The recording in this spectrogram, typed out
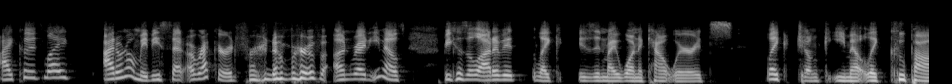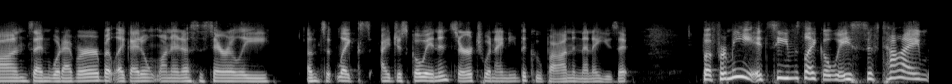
I could like I don't know, maybe set a record for a number of unread emails because a lot of it like is in my one account where it's like junk email, like coupons and whatever, but like I don't want to necessarily uns- like I just go in and search when I need the coupon and then I use it. But for me, it seems like a waste of time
